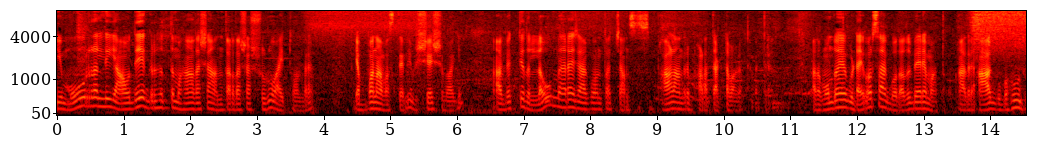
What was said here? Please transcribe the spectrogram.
ಈ ಮೂರರಲ್ಲಿ ಯಾವುದೇ ಗ್ರಹದ ಮಹಾದಶ, ಅಂತರ್ದಶ ಶುರು ಆಯಿತು ಅಂದರೆ ಯವ್ವನಾವಸ್ಥೆಯಲ್ಲಿ ವಿಶೇಷವಾಗಿ ಆ ವ್ಯಕ್ತಿಯದು ಲವ್ ಮ್ಯಾರೇಜ್ ಆಗುವಂಥ ಚಾನ್ಸಸ್ ಭಾಳ ಅಂದರೆ ಭಾಳ ದಟ್ಟವಾಗುತ್ತೆ ಮಿತ್ರ ಅದು ಮುಂದೆ ಹೇಗೂ ಡೈವರ್ಸ್ ಆಗ್ಬೋದು, ಅದು ಬೇರೆ ಮಾತು. ಆದರೆ ಆಗಬಹುದು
